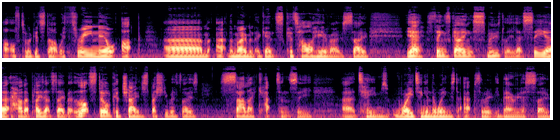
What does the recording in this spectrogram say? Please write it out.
are off to a good start with 3 0 up um, at the moment against Qatar Heroes. So, yeah, things going smoothly. Let's see uh, how that plays out today. But lots still could change, especially with those Salah captaincy uh, teams waiting in the wings to absolutely bury us. So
